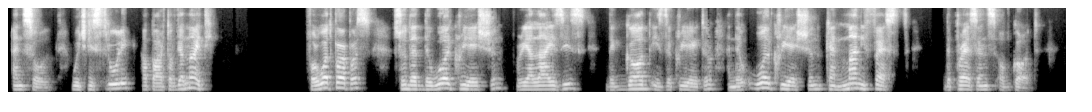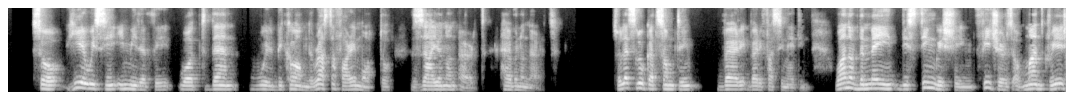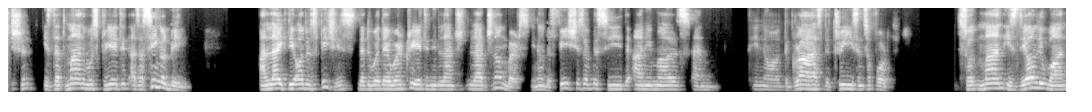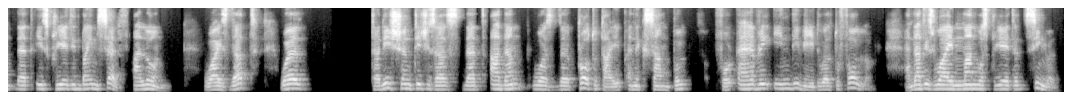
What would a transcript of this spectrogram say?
and soul, which is truly a part of the Almighty. For what purpose? So that the world creation realizes that God is the creator and the world creation can manifest the presence of God. So here we see immediately what then will become the Rastafari motto, Zion on earth, heaven on earth. So let's look at something very, very fascinating. One of the main distinguishing features of man's creation is that man was created as a single being, unlike the other species that were, they were created in large, large numbers, you know, the fishes of the sea, the animals, and, you know, the grass, the trees, and so forth. So man is the only one that is created by himself, alone. Why is that? Well, tradition teaches us that Adam was the prototype and example for every individual to follow. And that is why man was created single,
